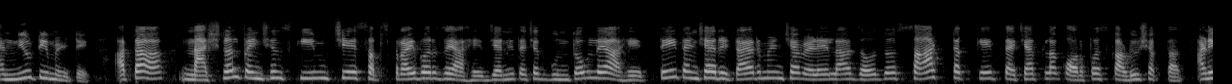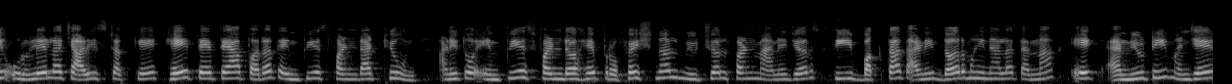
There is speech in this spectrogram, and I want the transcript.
अन्युटी मिळते. आता नॅशनल पेन्शन स्कीमचे सबस्क्रायबर जे आहेत ज्यांनी त्याच्यात गुंतवले आहेत ते त्यांच्या रिटायरमेंटच्या वेळेला जवळजवळ साठ टक्के त्याच्यातला कॉर्पस काढू शकतात. आणि उरलेला चाळीस टक्के हे ते त्या परत एनपीएस फंडात ठेवून आणि तो एनपीएस फंड हे प्रोफेशनल म्युच्युअल फंड मॅनेजर्स ती बघतात आणि दर महिन्याला त्यांना एक अन्युटी म्हणजे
